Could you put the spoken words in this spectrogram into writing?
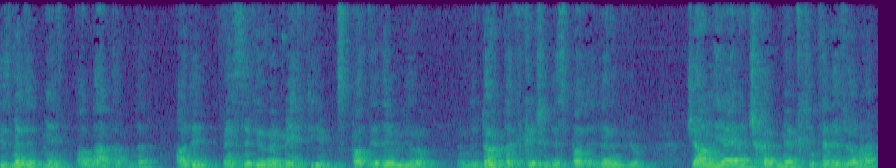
hizmet etmeyi Allah'ın katında. Hadi ben size diyor ben Mehdi'yim. ispat edebiliyorum. Hem de dört dakika içinde ispat ederim diyor. Canlı yayına çıkabilmek için televizyona,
